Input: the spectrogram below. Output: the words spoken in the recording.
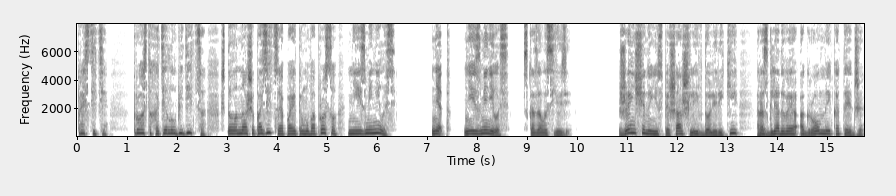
«Простите, просто хотела убедиться, что наша позиция по этому вопросу не изменилась». «Нет, не изменилась», — сказала Сьюзи. Женщины не спеша шли вдоль реки, разглядывая огромные коттеджи,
